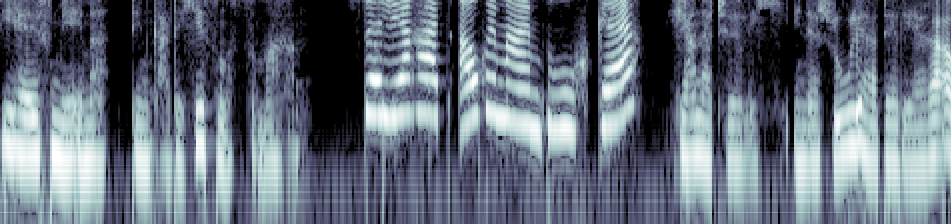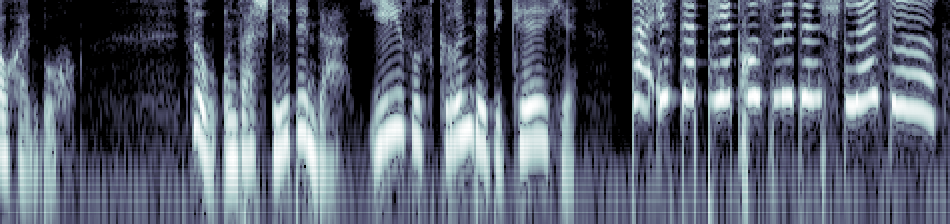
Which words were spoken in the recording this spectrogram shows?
Die helfen mir immer, den Katechismus zu machen. Der Lehrer hat auch immer ein Buch, gell? Ja, natürlich. In der Schule hat der Lehrer auch ein Buch. So, und was steht denn da? Jesus gründet die Kirche. Da ist der Petrus mit dem Schlüssel.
